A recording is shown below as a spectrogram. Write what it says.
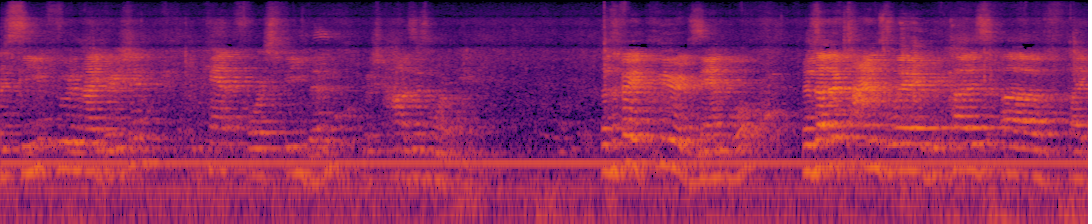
receive food and hydration, you can't force feed them, which causes more pain. That's a very clear example. There's other times where, because of, like,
